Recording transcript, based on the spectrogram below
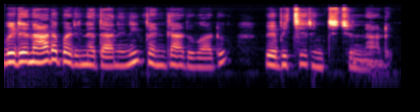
విడనాడబడిన దానిని పెండ్లాడువాడు వ్యభిచరించుచున్నాడు.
